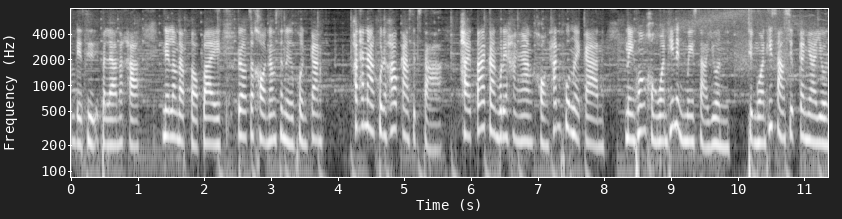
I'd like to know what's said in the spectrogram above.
รเดชสิริไปแล้วนะคะ ในลำดับต่อไปเราจะขอนำเสนอผลการพัฒนาคุณภาพการศึกษา ภายใต้การบริหารงานของท่านผู้อำนวยการ ในห่วงของวันที่ 1 เมษายน ถึงวันที่ 30 กันยายน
